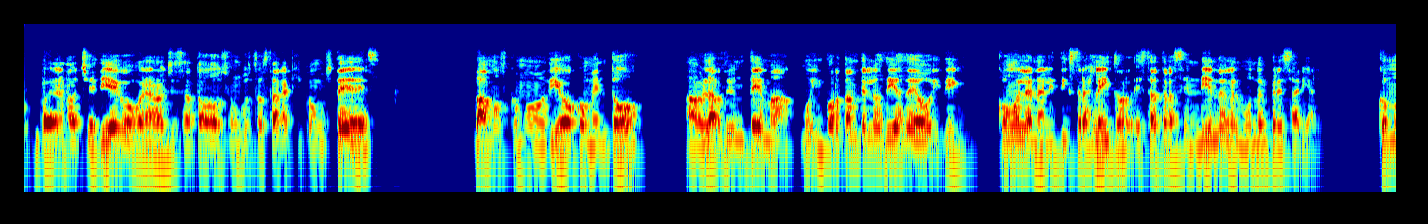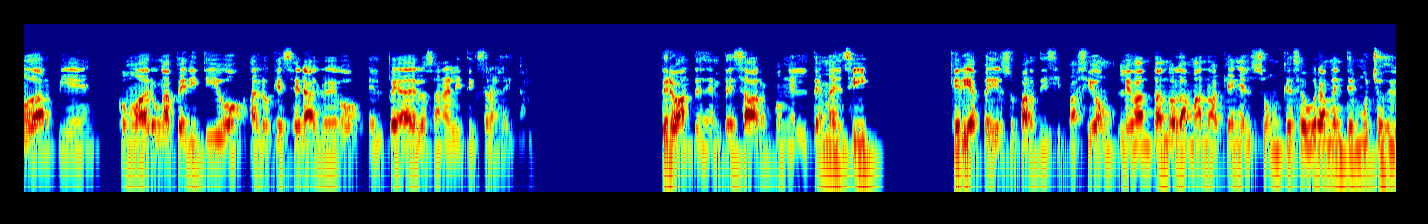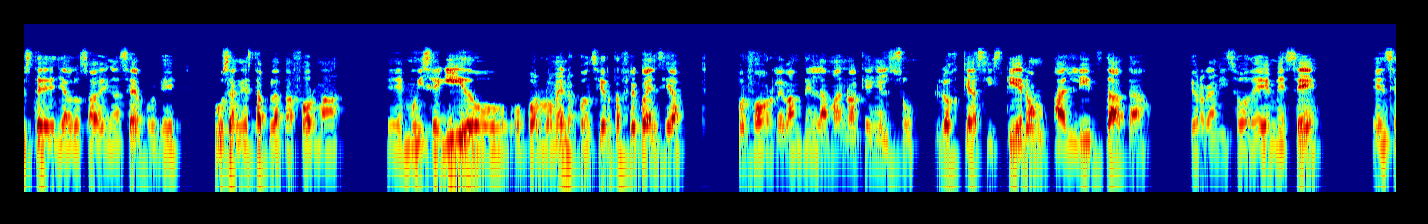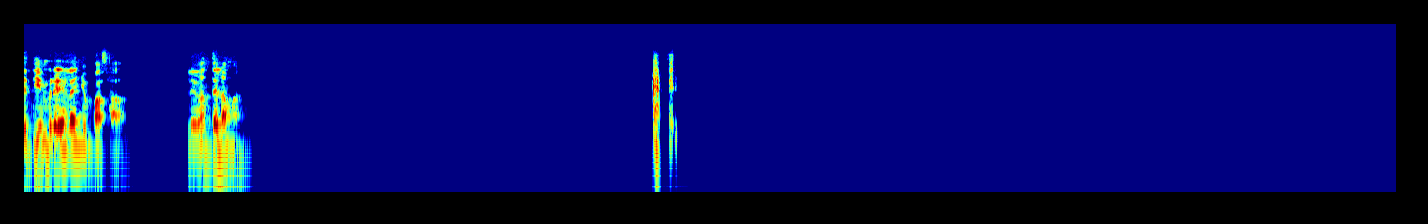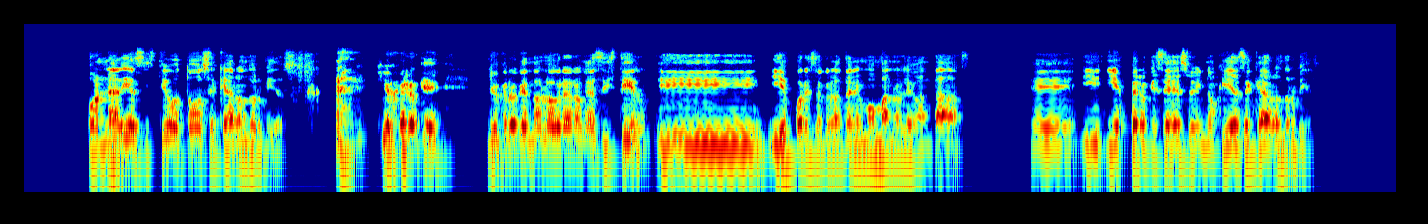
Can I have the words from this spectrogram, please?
buenas noches Diego, buenas noches a todos, un gusto estar aquí con ustedes. Vamos, como Diego comentó, hablar de un tema muy importante en los días de hoy, de cómo el Analytics Translator está trascendiendo en el mundo empresarial. Cómo dar pie, cómo dar un aperitivo a lo que será luego el PA de los Analytics Translator. Pero antes de empezar con el tema en sí, Quería pedir su participación levantando la mano aquí en el Zoom, que seguramente muchos de ustedes ya lo saben hacer porque usan esta plataforma eh, muy seguido o por lo menos con cierta frecuencia. Por favor, levanten la mano aquí en el Zoom los que asistieron al Live Data que organizó DMC en septiembre del año pasado. Levante la mano. o nadie asistió o todos se quedaron dormidos. yo creo que yo creo que no lograron asistir y, y es por eso que no tenemos manos levantadas eh, y, y, espero que sea eso y no que ya se quedaron dormidos.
